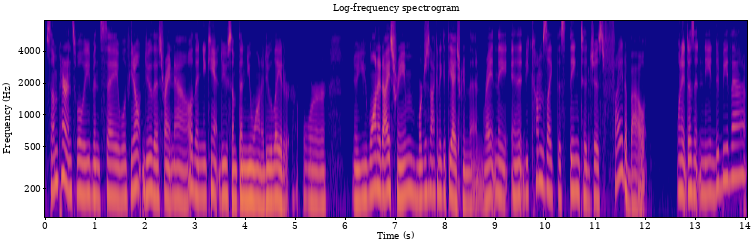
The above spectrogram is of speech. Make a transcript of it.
some parents will even say, well, if you don't do this right now, then you can't do something you want to do later. Or, you know, you wanted ice cream, we're just not going to get the ice cream then, right? And they and it becomes like this thing to just fight about when it doesn't need to be that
